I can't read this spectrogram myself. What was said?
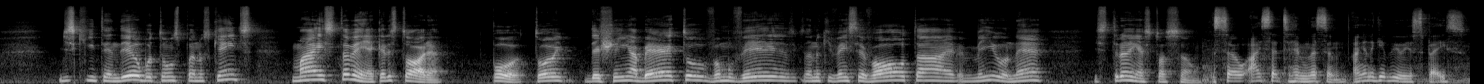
Disse que entendeu, botou uns panos quentes, mas também, é aquela história. Pô, tô, deixei em aberto, vamos ver, ano que vem você volta, é meio, né? Estranha a situação. So I said to him, listen, I'm going to give you your space.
